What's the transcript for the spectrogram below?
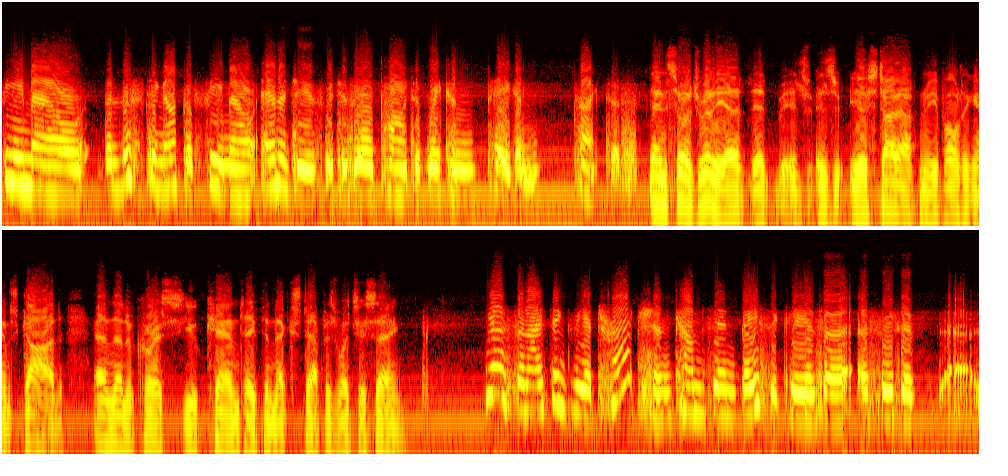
female, the lifting up of female energies, which is all part of Wiccan pagan practice. And so it's really a, it, it's, it's, you start out in revolt against God, and then of course you can take the next step, is what you're saying. Yes, and I think the attraction comes in basically as a, a sort of uh,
